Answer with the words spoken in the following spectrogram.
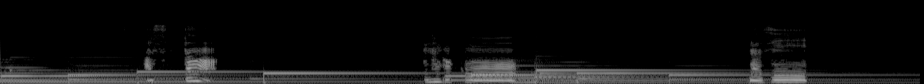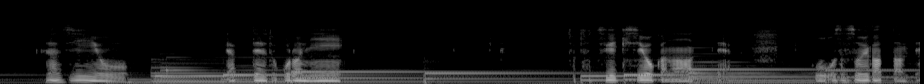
明日、なんかこう、ラジ、ラジオやってるところに、ちょっと突撃しようかなって、こう、お誘いがあったんで、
